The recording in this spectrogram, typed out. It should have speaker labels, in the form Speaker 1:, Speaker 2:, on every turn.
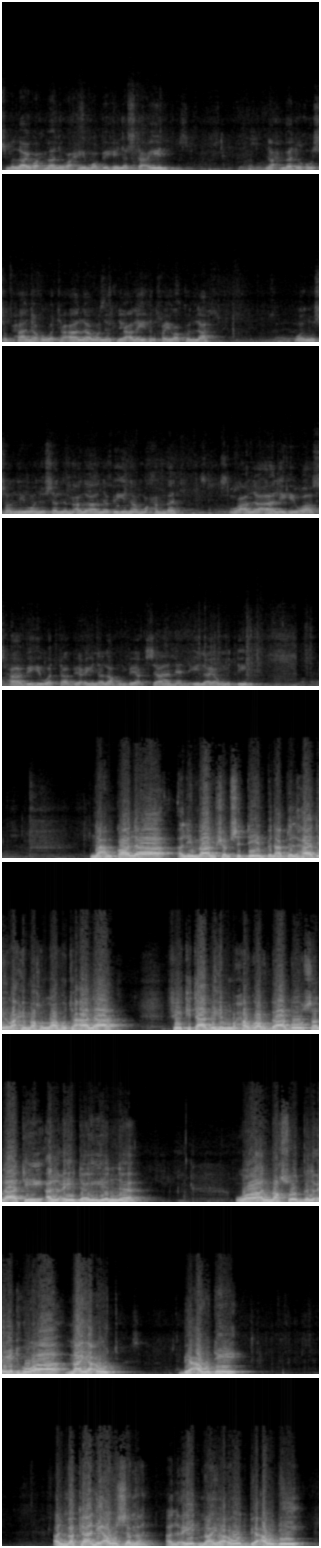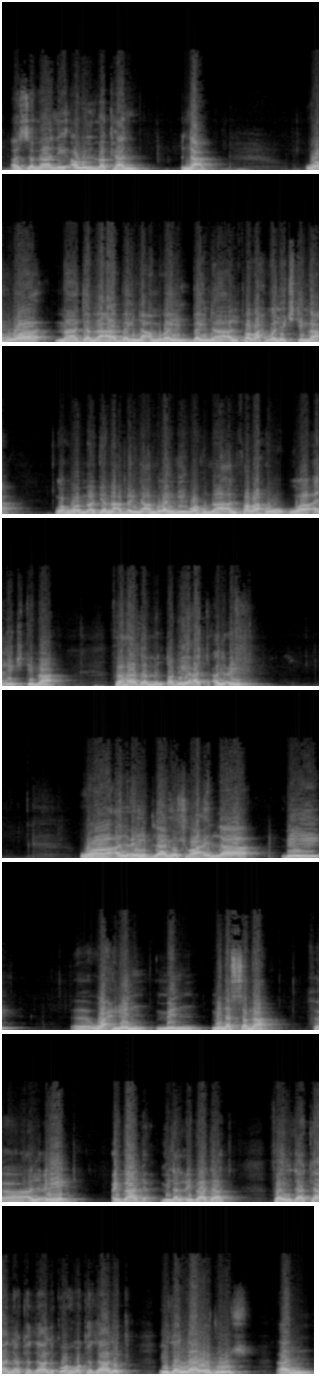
Speaker 1: بسم الله الرحمن الرحيم وبه نستعين نحمده سبحانه وتعالى ونثني عليه الخير كله ونصلي ونسلم على نبينا محمد وعلى آله وأصحابه والتابعين لهم بإحسان إلى يوم الدين. نعم قال الإمام شمس الدين بن عبد الهادي رحمه الله تعالى في كتابه المحرر باب صلاة العيدين. والمقصود بالعيد هو ما يعود بعود المكان أو الزمان. العيد ما يعود بعود الزمان أو المكان. نعم. وهو ما جمع بين أمرين بين الفرح والاجتماع. وهو ما جمع بين أمرين وهما الفرح والاجتماع. فهذا من طبيعة العيد. والعيد لا يشرع إلا بوحي من من السماء. فالعيد عبادة من العبادات. فإذا كان كذلك وهو كذلك إذا لا يجوز أن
